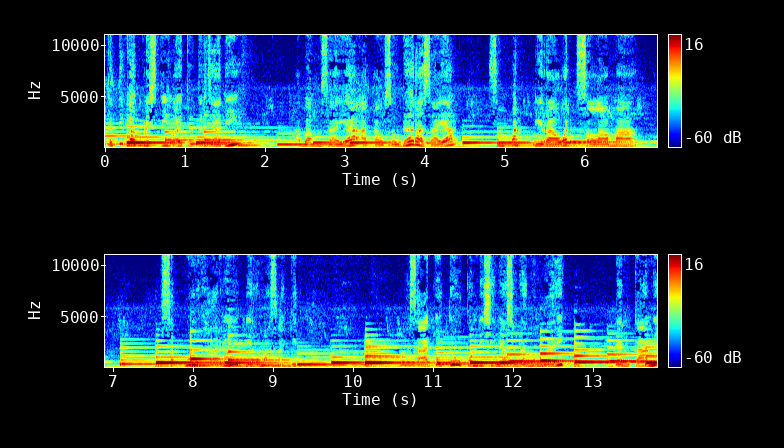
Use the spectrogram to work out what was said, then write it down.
Ketika peristiwa itu terjadi, abang saya atau saudara saya sempat dirawat selama 10 hari di rumah sakit. Saat itu kondisinya sudah membaik dan kami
